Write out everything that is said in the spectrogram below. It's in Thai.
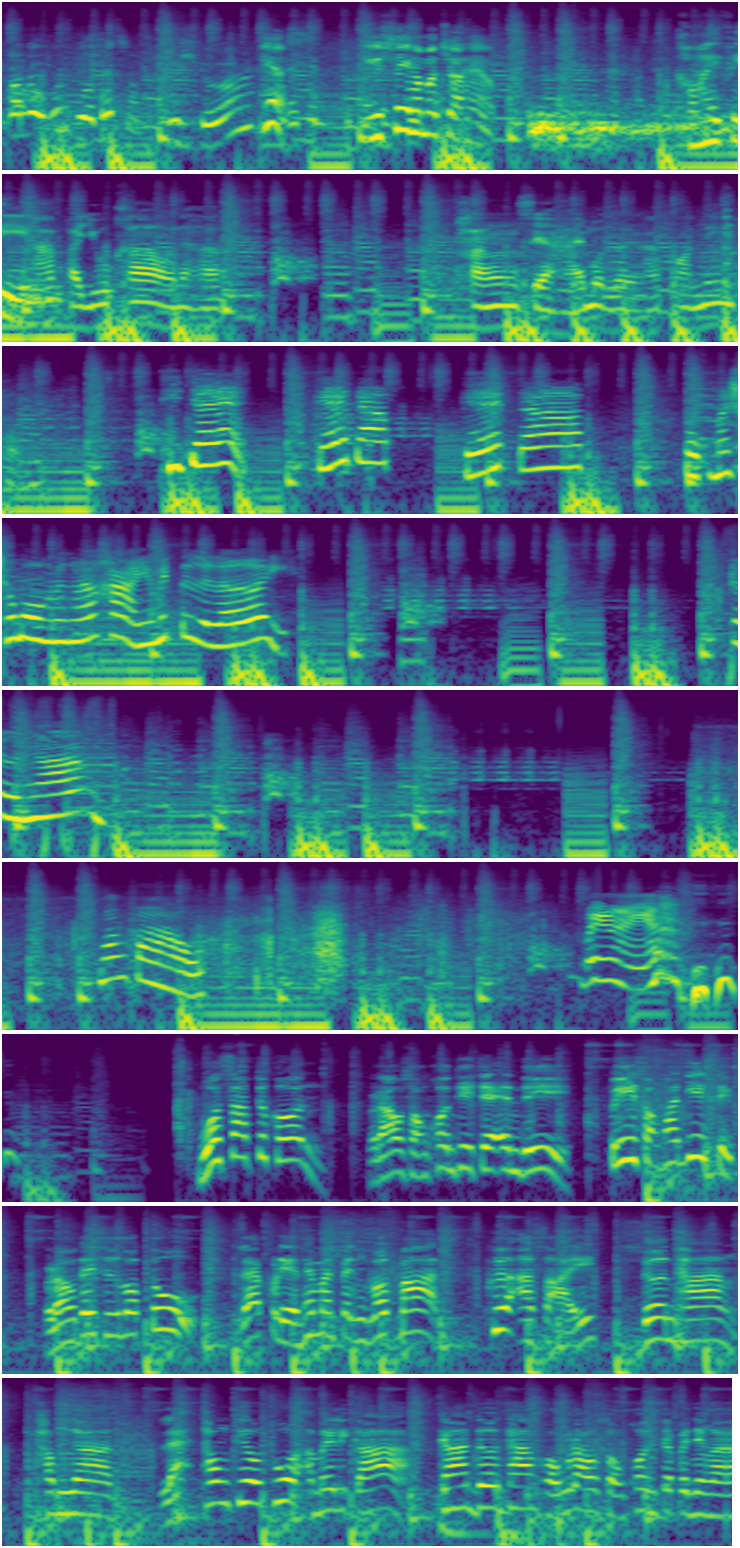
a bundle would go that some. You sure? Yes. You see how much I have. เขาให้ฟรีครับพายุเข้านะครับ พังเสียหายหมดเลยครับออนนิ่งผมทีเจเกดับ เกดับปลุกมาชั่วโมงนึงแล้วค่ะ ยังไม่ตื่นเลย ตื่นยังว่างเปล่า ไปไหนอะ What's up ทุกคน เราสองคน TJND ปี 2020 เราได้ซื้อรถตู้ และเปลี่ยนให้มันเป็นรถบ้าน เพื่ออาศัย เดินทางทำงาน และท่องเที่ยวทั่วอเมริกา การเดินทางของเราสองคนจะเป็นยังไง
